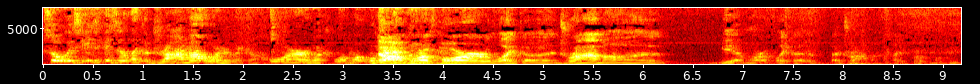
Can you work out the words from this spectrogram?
so is, is, is it like a drama or like a horror or what? what, what, No, kind of more more like a drama. Yeah, more of like a, a drama type of movie.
